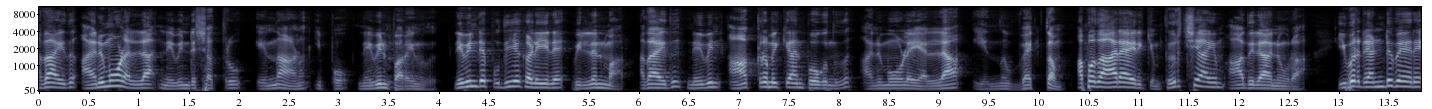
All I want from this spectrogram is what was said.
അതായത് അനുമോളല്ല നെവിന്റെ ശത്രു എന്നാണ് ഇപ്പോൾ നെവിൻ പറയുന്നത്. നെവിന്റെ പുതിയ കളിയിലെ വില്ലന്മാർ അതായത് നെവിൻ ആക്രമിക്കാൻ പോകുന്നത് അനുമോളെയല്ല എന്ന് വ്യക്തം. അപ്പോൾ അതാരായിരിക്കും? തീർച്ചയായും ആദില നൂറ. ഇവർ രണ്ടുപേരെ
